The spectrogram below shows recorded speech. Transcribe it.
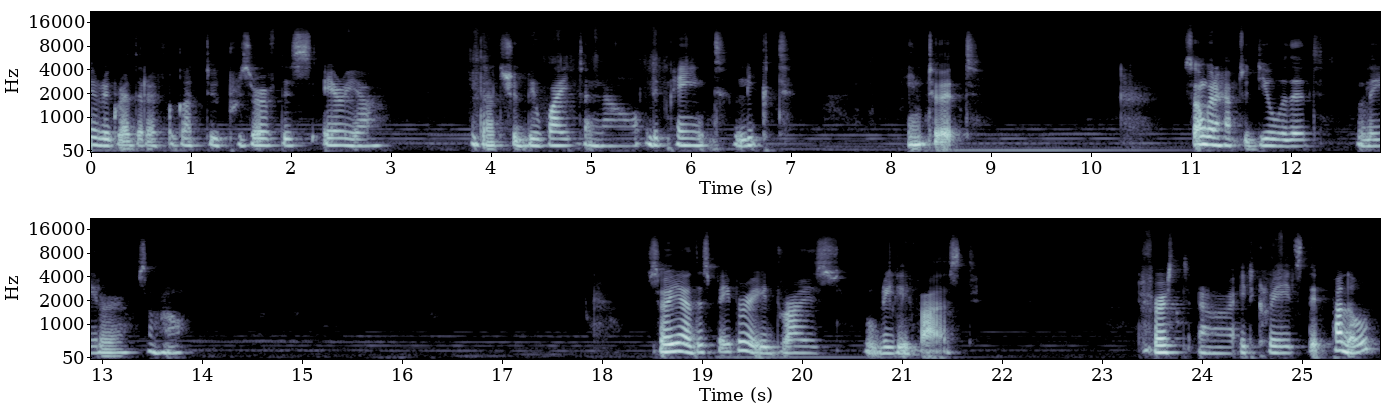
Only regret that I forgot to preserve this area that should be white and now the paint leaked into it. So I'm gonna have to deal with it later somehow. So yeah, this paper, it dries really fast. First, uh, it creates the puddle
